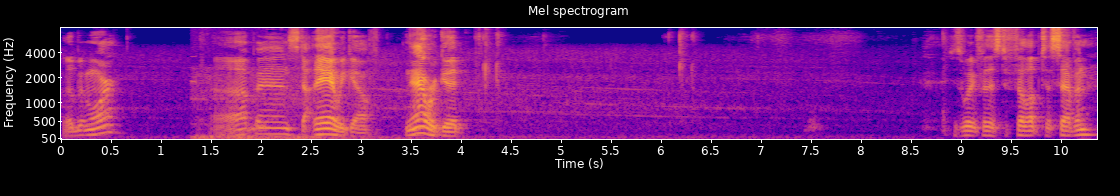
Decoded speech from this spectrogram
A little bit more? Up and stop. There we go. Now we're good. Just wait for this to fill up to seven.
